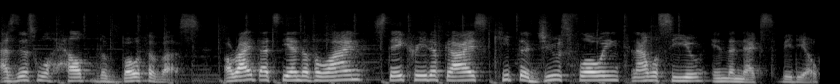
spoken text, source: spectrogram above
as this will help the both of us. All right, that's the end of the line. Stay creative, guys. Keep the juice flowing, and I will see you in the next video.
